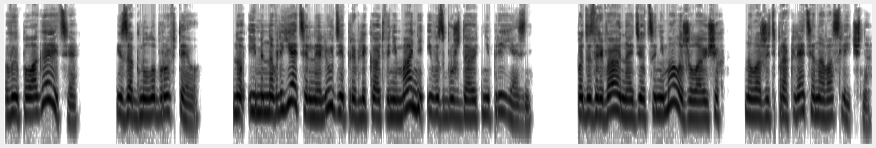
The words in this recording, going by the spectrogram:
«Вы полагаете?» — изогнула бровь Тео. «Но именно влиятельные люди привлекают внимание и возбуждают неприязнь. Подозреваю, найдется немало желающих наложить проклятие на вас лично».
